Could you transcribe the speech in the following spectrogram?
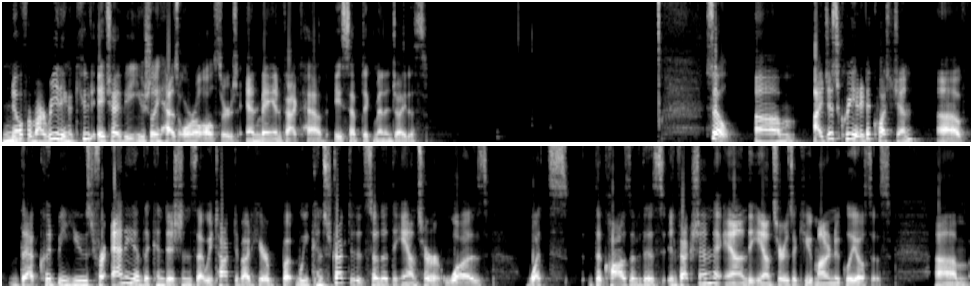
know from our reading, acute HIV usually has oral ulcers and may in fact have aseptic meningitis. So um, I just created a question uh, that could be used for any of the conditions that we talked about here, but we constructed it so that the answer was what's the cause of this infection, and the answer is acute mononucleosis. Um,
